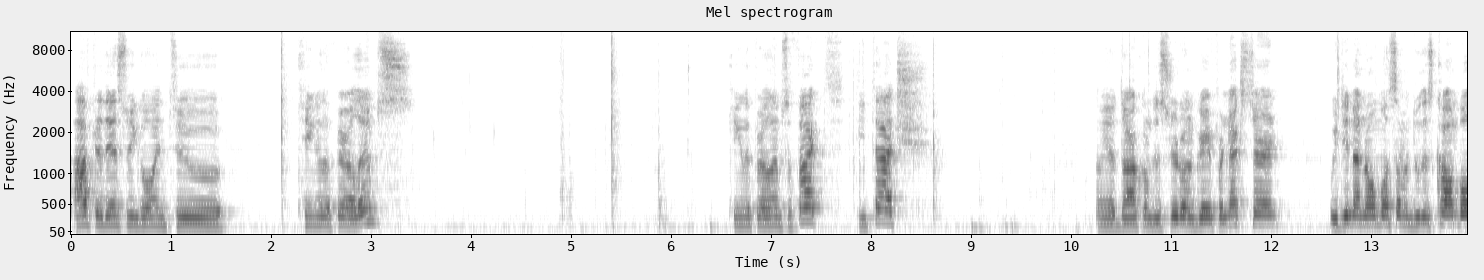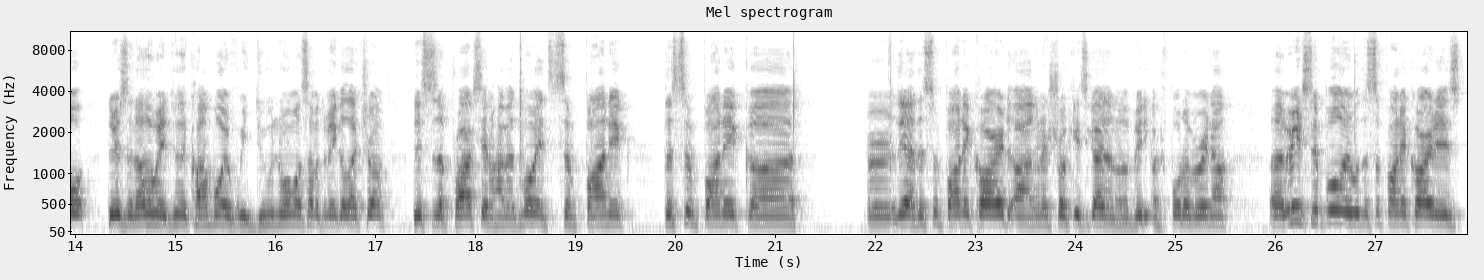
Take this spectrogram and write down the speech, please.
after this, we go into King of the Feral Imps. King of the Feral Imps effect. Detach. Then we have Darkworm Destrudo and Great for next turn. We did not normal summon do this combo. There's another way to do the combo if we do normal summon to make Electrum. This is a proxy I don't have at the moment. It's Symphonic. The Symphonic, uh, or yeah, the Symphonic card. Uh, I'm going to showcase you guys on a video, a photo of it right now. Uh, very simple. What the Symphonic card is,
